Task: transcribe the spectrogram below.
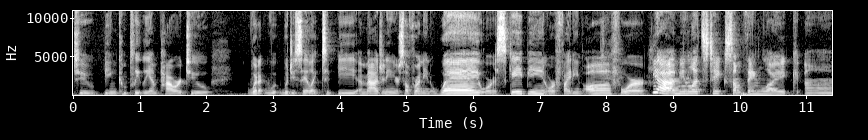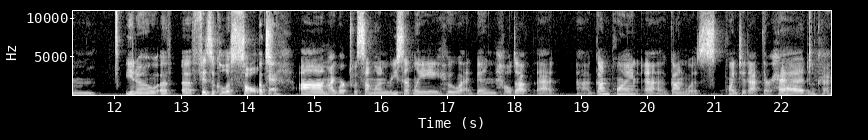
to being completely empowered to what would you say like to be imagining yourself running away or escaping or fighting off or yeah i mean let's take something like um, you know a, a physical assault. Okay um, I worked with someone recently who had been held up at uh, gunpoint. A gun was pointed at their head. Okay.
